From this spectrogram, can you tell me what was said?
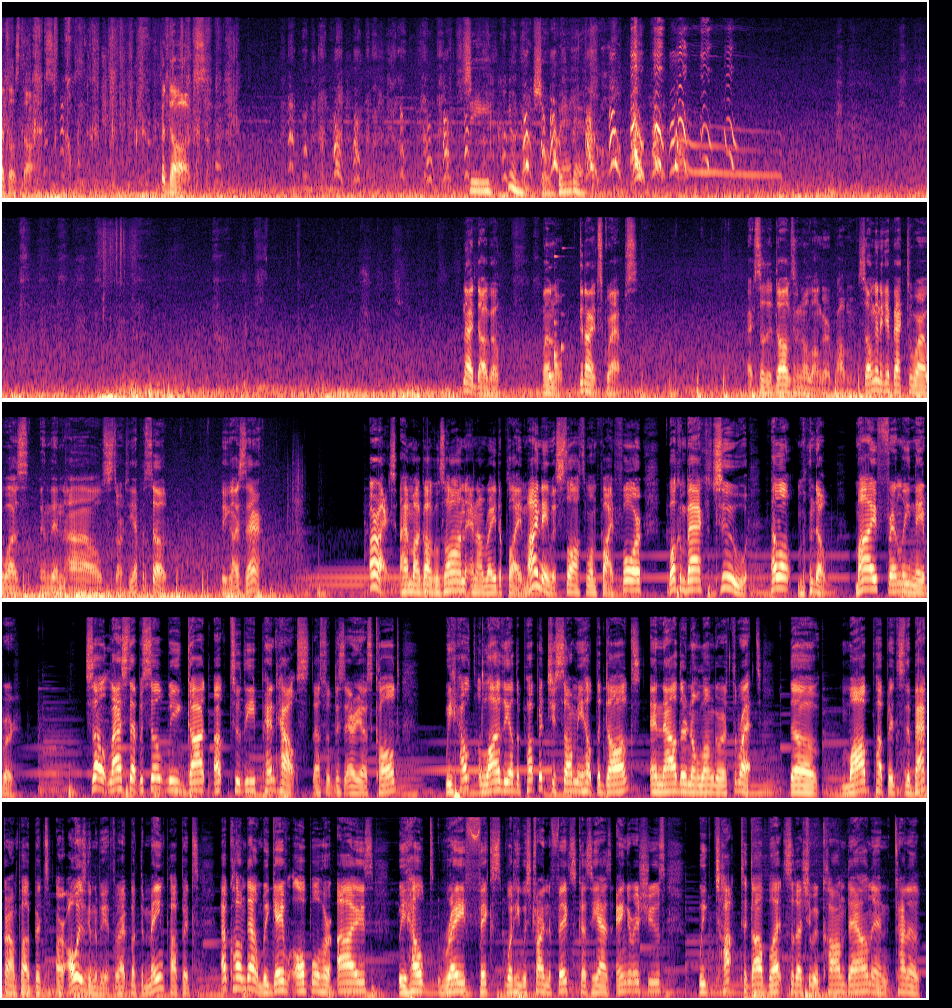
Fed those dogs. Good dogs. See, you're not so bad after all. Night, doggo. Well, no. Good night, Scraps. So the dogs are no longer a problem. So I'm gonna get back to where I was, and then I'll start the episode. See you guys there. Alright, I have my goggles on, and I'm ready to play. My name is Sloth154. Welcome back to Hello... No, My Friendly Neighbor. So, last episode, we got up to the penthouse. That's what this area is called. We helped a lot of the other puppets. You saw me help the dogs, and now they're no longer a threat. The mob puppets, the background puppets, are always going to be a threat, but the main puppets have calmed down. We gave Opal her eyes. We helped Ray fix what he was trying to fix because he has anger issues. We talked to Goblet so that she would calm down and kind of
